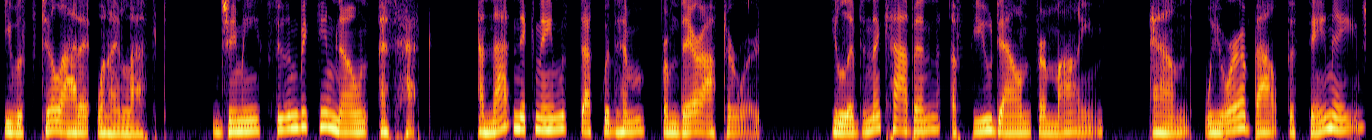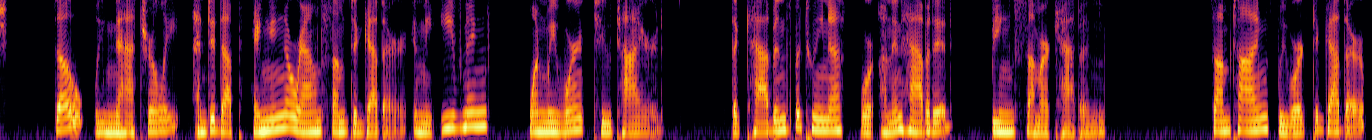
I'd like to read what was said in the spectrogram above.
he was still at it when I left. Jimmy soon became known as Heck, and that nickname stuck with him from there afterward. He lived in a cabin a few down from mine, and we were about the same age so we naturally ended up hanging around some together in the evenings when we weren't too tired. The cabins between us were uninhabited, being summer cabins. Sometimes we worked together,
